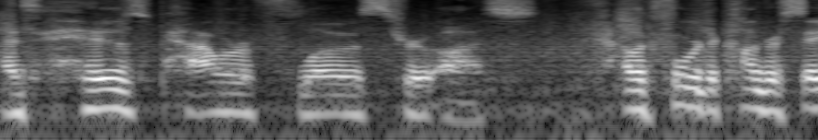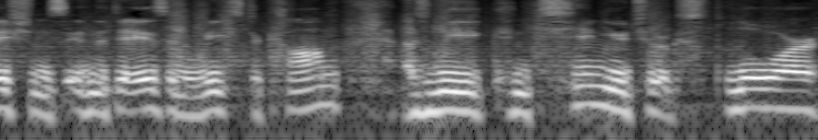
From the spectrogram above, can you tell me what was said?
as His power flows through us. I look forward to conversations in the days and weeks to come as we continue to explore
